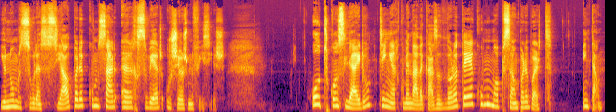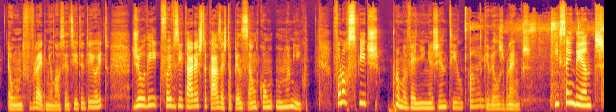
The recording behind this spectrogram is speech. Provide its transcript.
e o número de segurança social para começar a receber os seus benefícios. Outro conselheiro tinha recomendado a casa de Dorothea como uma opção para Bert. Então, a 1 de fevereiro de 1988, Judy foi visitar esta casa, esta pensão, com um amigo. Foram recebidos por uma velhinha gentil, Ai. de cabelos brancos e sem dentes.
